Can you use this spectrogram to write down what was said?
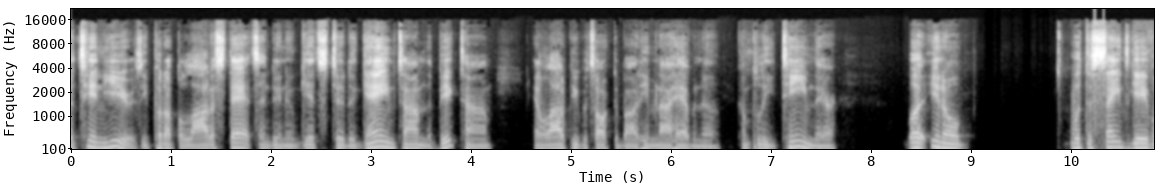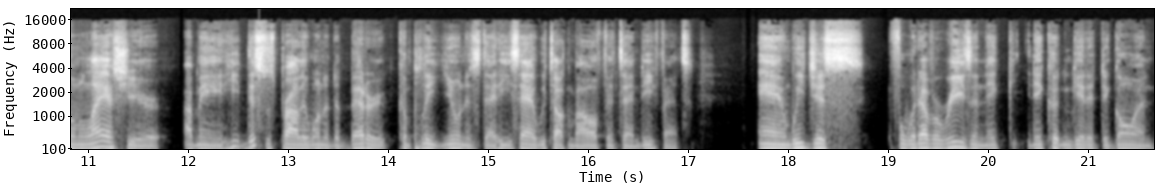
for 10 years. He put up a lot of stats and then it gets to the game time, the big time. And a lot of people talked about him not having a complete team there. But, you know, what the Saints gave him last year, I mean, he this was probably one of the better complete units that he's had. We talking about offense and defense. And we just for whatever reason they they couldn't get it to going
